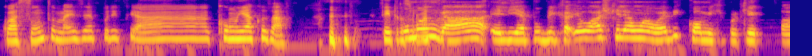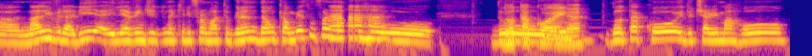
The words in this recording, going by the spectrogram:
com o assunto, mas é Purikiwa com Yakuza. Sem O mangá, ele é publicado. Eu acho que ele é uma webcomic, porque ah, na livraria ele é vendido naquele formato grandão, que é o mesmo formato Aham. do. Do, Do Otakoi, Oi. né? do Otakoi, do Cherry Marro.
